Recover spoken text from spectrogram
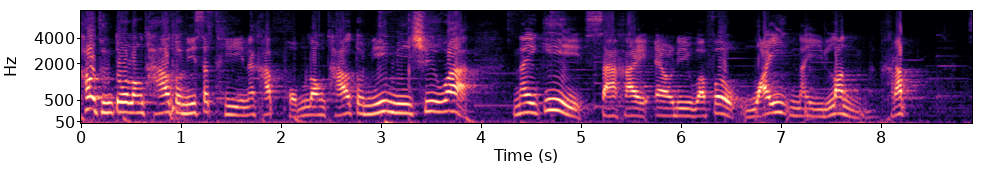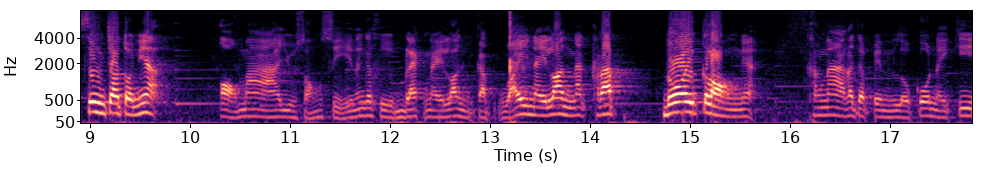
เข้าถึงตัวรองเท้าตัวนี้สักทีนะครับ ผมรองเท้าตัวนี้มีชื่อว่า Nike s a k a i LD Waffle White Nylon นครับ ซึ่งเจ้าตัวเนี้ยออกมาอยู่ 2 สีนั่นก็คือ Black Nylon กับ White Nylon นะครับ โดยกล่องเนี่ย ข้างหน้าก็จะเป็นโลโก้ Nike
